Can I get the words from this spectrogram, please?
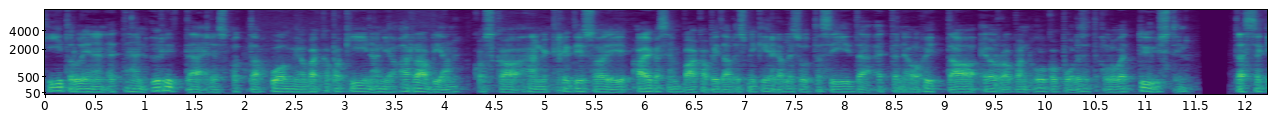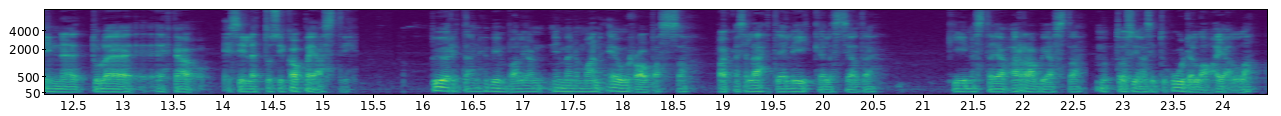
kiitollinen, että hän yrittää edes ottaa huomioon vaikkapa Kiinan ja Arabian, koska hän kritisoi aikaisempaa kapitalismikirjallisuutta siitä, että ne ohittaa Euroopan ulkopuoliset alueet tyystin. Tässäkin ne tulee ehkä esille tosi kapeasti, pyöritään hyvin paljon nimenomaan Euroopassa, vaikka se lähtee liikkeelle sieltä Kiinasta ja Arabiasta, mutta tosiaan sitten uudella ajalla,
